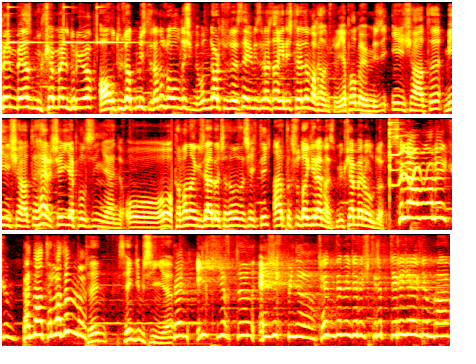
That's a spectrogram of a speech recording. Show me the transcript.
bembeyaz mükemmel duruyor. 660 liramız oldu şimdi. Bunu 400 liraysa evimizi biraz daha geliştirelim bakalım şöyle. Yapalım evimizi. İnşaatı, minşaatı her şey yapılsın yani. Oo. Tavana güzel böyle çatımızı da çektik. Artık suda giremez. Mükemmel oldu. Selamun aleyküm. Beni hatırladın mı? Sen sen kimsin ya? Ben ilk yıktığın ezik bina. Kendimi geliştirip geri geldim lan.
